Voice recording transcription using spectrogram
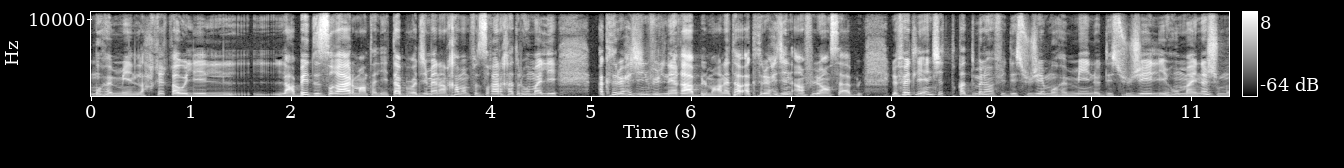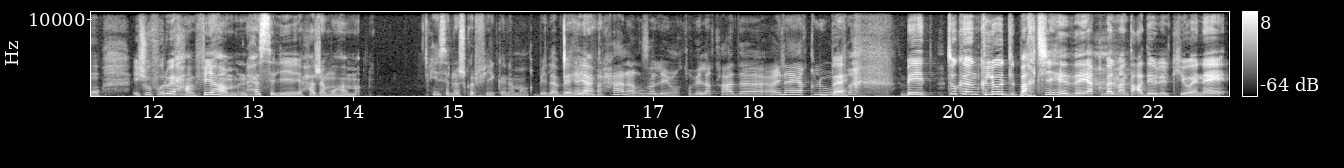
مهمين. الحقيقة واللي العباد الصغار معناتها اللي يتبعوا ديما نخمم في الصغار خاطر هما اللي أكثر وحدين vulnérables معناتها وأكثر وحدين influençables لو فات اللي أنت تقدم لهم في دي سوجي مهمين ودي سوجي اللي هما ينجموا يشوفوا رواحهم فيهم نحس اللي حاجة مهمة. ياسر نشكر فيك أنا من قبيلة باهية. أنا فرحانة غزلي من قبيلة قاعدة عناية قلوب. باهي. تو كونكلود البارتي هذايا قبل ما نتعداو للكيو إن اي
